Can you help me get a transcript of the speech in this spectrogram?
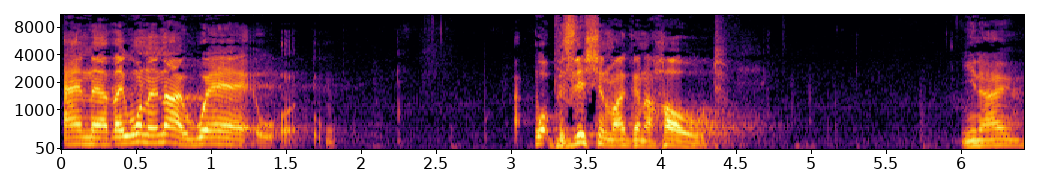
And uh, they want to know where, what position am I going to hold? You know,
